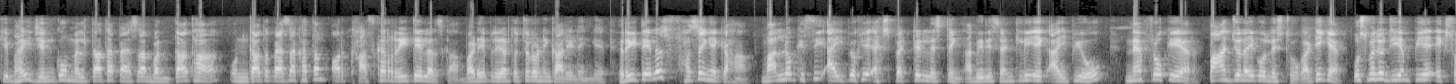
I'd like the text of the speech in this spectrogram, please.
कि भाई जिनको मिलता था, पैसा बनता था, उनका तो पैसा खत्म और खासकर रिटेलर्स का। बड़े प्लेयर तो चलो निकाल ही लेंगे। रिटेलर्स फंसेंगे कहाँ? मान लो किसी आईपीओ की एक्सपेक्टेड लिस्टिंग अभी रिसेंटली एक आईपीओ नेफ्रोकेयर पाँच जुलाई को लिस्ट होगा, ठीक है? उसमें जो जीएमपी है, एक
